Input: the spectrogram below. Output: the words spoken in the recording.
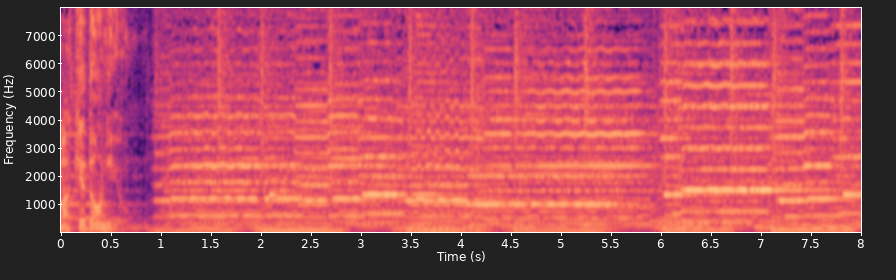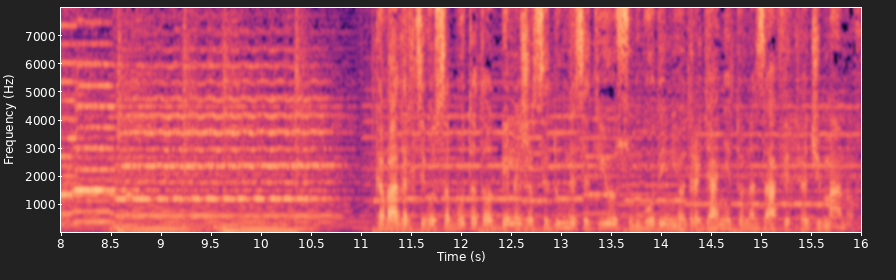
Македониум. Кавадарци во саботата одбележа 78 години од раѓањето на Зафир Хаджиманов,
